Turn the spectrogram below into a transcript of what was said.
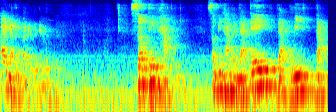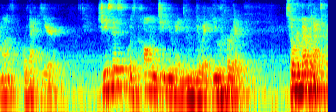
I had nothing better to do. Something happened. Something happened that day, that week, that month, or that year. Jesus was calling to you and you knew it. You heard him. So remember that time.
